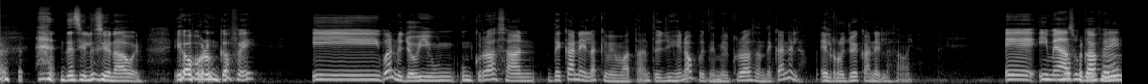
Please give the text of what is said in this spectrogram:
desilusionada, bueno, iba por un café y bueno, yo vi un, un, croissant de canela que me mata. Entonces yo dije, no, pues deme el croissant de canela, el rollo de canela, esa vaina. Eh, y me das un café.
